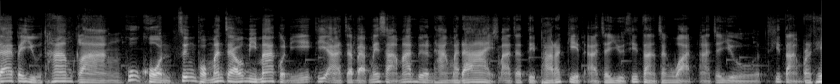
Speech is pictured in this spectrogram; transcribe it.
ได้ไปอยู่ท่ามกลางผู้คน ซึ่งผมมั่นใจว่ามีมากกว่านี้ที่อาจจะแบบไม่สามารถเดินทางมาได้ อาจจะติดภารกิจอาจจะอยู่ที่ต่างจังหวัด อาจจะอยู่ที่ต่างประเท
